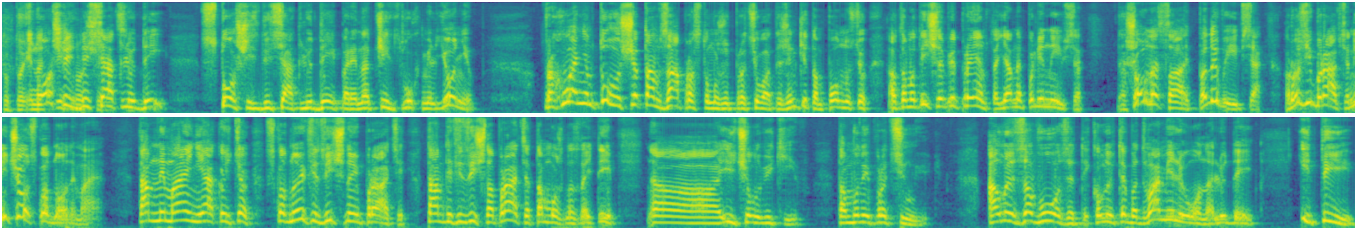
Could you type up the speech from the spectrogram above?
Тобто і на 160 людей, 160 людей перенавчить з 2 мільйонів. Врахуванням того, що там запросто можуть працювати жінки, там повністю автоматичне підприємство. Я не полінився. Зайшов на сайт, подивився, розібрався, нічого складного немає. Там немає ніякої складної фізичної праці. Там, де фізична праця, там можна знайти а, і чоловіків. Там вони працюють. Але завозити, коли в тебе 2 мільйона людей, і ти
